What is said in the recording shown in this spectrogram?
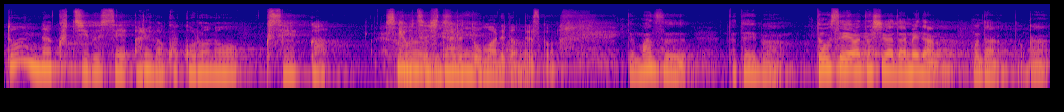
どんな口癖あるいは心の癖が共通してあると思われたんですか、ね、まず例えば「どうせ私はダメだ子だ」とか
